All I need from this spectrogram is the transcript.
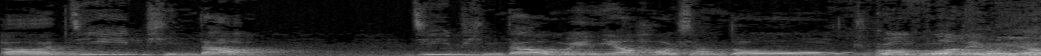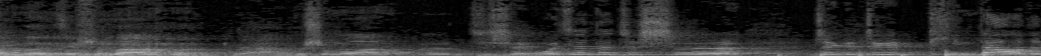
呃，第一频道。 第一频道每年好像都广播那部电影，不是吗？不是吗？呃，就是我觉得这是这个这个频道的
